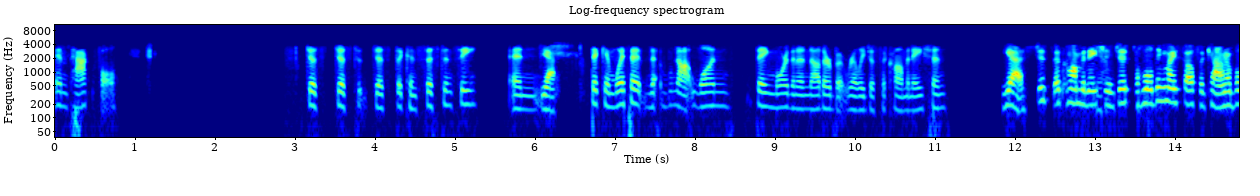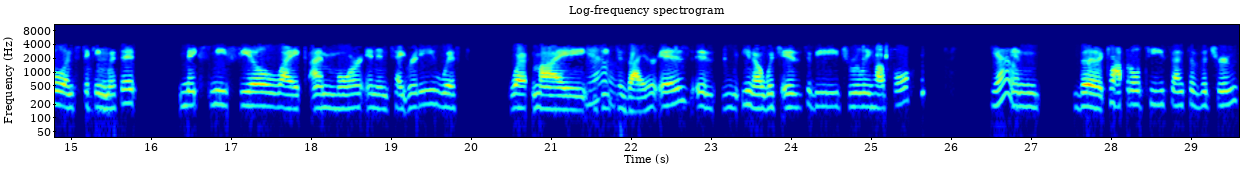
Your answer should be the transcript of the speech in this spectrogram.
impactful? Just just just the consistency and Yeah. sticking with it. Not one thing more than another, but really just a combination. Yes, just a combination, just holding myself accountable and sticking Mm-hmm. with it makes me feel like I'm more in integrity with what my Yeah. deep desire is, is you know, which is to be truly helpful Yeah. in the capital T sense of the truth.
